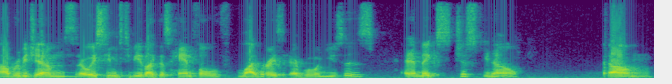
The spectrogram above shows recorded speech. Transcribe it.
uh, Ruby gems. There always seems to be like this handful of libraries that everyone uses, and it makes just you know, um,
